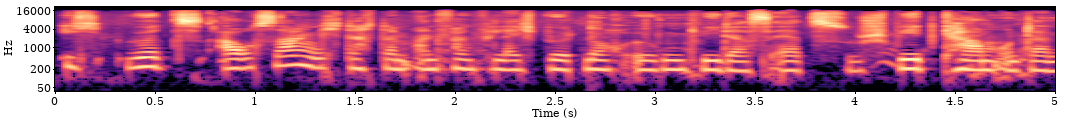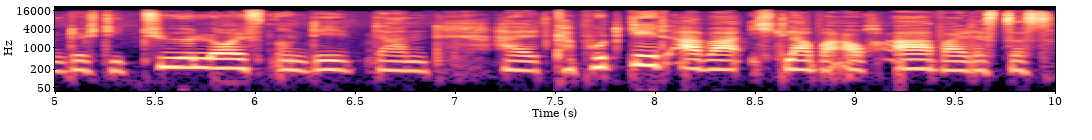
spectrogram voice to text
Ich würde es auch sagen. Ich dachte am Anfang, vielleicht wird noch irgendwie, dass er zu spät kam und dann durch die Tür läuft und die dann halt kaputt geht. Aber ich glaube auch A, weil das das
